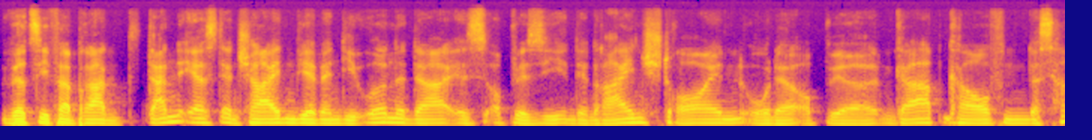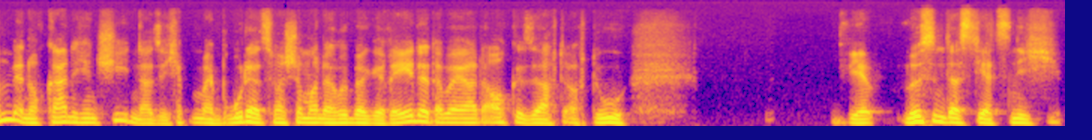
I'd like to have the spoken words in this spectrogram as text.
wird sie verbrannt. Dann erst entscheiden wir, wenn die Urne da ist, ob wir sie in den Rhein streuen oder ob wir ein Grab kaufen. Das haben wir noch gar nicht entschieden. Also ich habe mit meinem Bruder zwar schon mal darüber geredet, aber er hat auch gesagt, ach du, wir müssen das jetzt nicht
